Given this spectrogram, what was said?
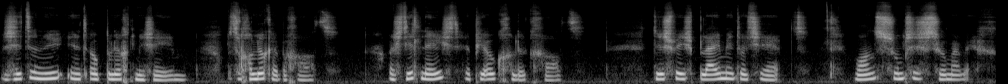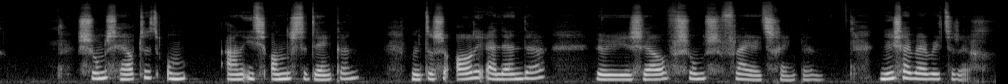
zitten nu in het Openluchtmuseum, omdat we geluk hebben gehad. Als je dit leest, heb je ook geluk gehad. Dus wees blij met wat je hebt, want soms is het zomaar weg. Soms helpt het om aan iets anders te denken, Want tussen al die ellende wil je jezelf soms vrijheid schenken. Nu zijn wij weer terug.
